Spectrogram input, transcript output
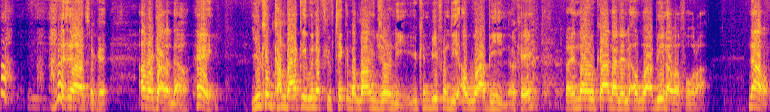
yeah, it's okay. I'll work on it now. Hey, you can come back even if you've taken a long journey. You can be from the awwabin, okay? فَإِنَّهُ كَانَ لِلْأَوَّابِينَ غَفُورًا Now,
